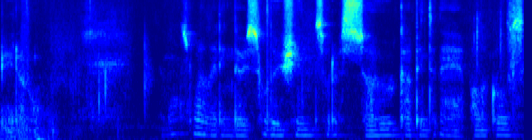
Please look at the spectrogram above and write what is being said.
Beautiful. And whilst we're letting those solutions sort of soak up into the hair follicles,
